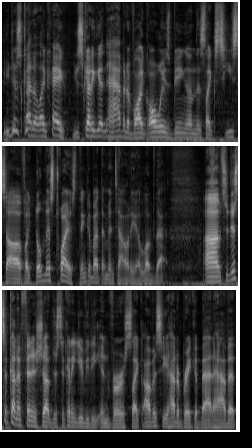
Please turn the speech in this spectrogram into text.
you just kind of like, hey, you just got to get in the habit of, like, always being on this, like, seesaw of, like, don't miss twice. Think about that mentality. I love that. Um, so just to kind of finish up, just to kind of give you the inverse, like obviously how to break a bad habit,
